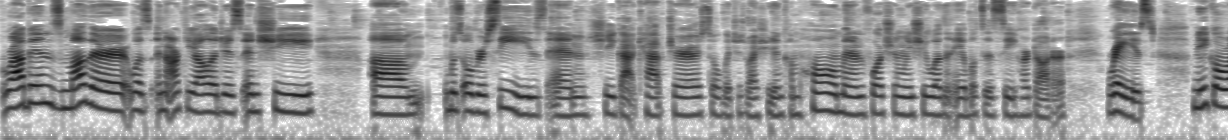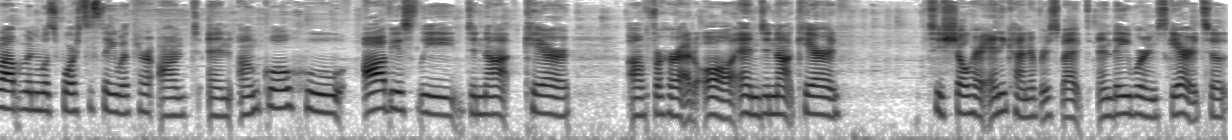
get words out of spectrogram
Robin's mother was an archaeologist, and she um, was overseas and she got captured, so which is why she didn't come home, and unfortunately, she wasn't able to see her daughter raised. Nico Robin was forced to stay with her aunt and uncle, who obviously did not care um, for her at all and did not care to show her any kind of respect, and they weren't scared to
